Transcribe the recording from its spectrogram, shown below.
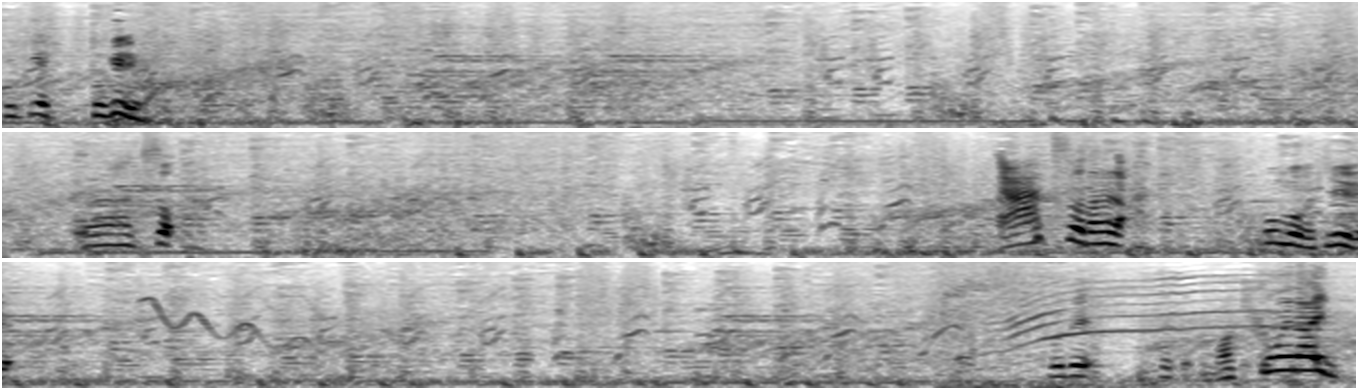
敵が溶ける。うわー、くそ。あー、くそ、ダメだ。コンボが切れる。ここで、ちょっと巻き込めない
